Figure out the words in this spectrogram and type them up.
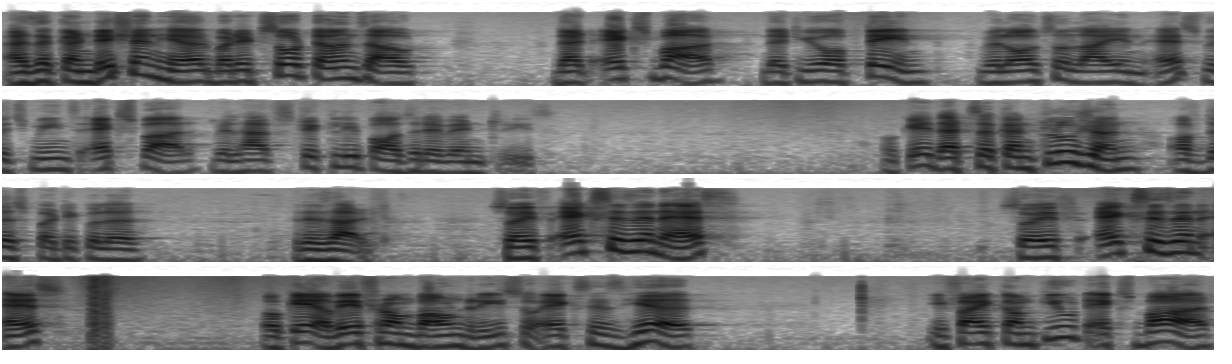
as a condition here, but it so turns out that x bar that you obtain will also lie in S, which means x bar will have strictly positive entries. Okay, that's a conclusion of this particular result. So if x is in S, so if x is in S, okay, away from boundary, so x is here. If I compute x bar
